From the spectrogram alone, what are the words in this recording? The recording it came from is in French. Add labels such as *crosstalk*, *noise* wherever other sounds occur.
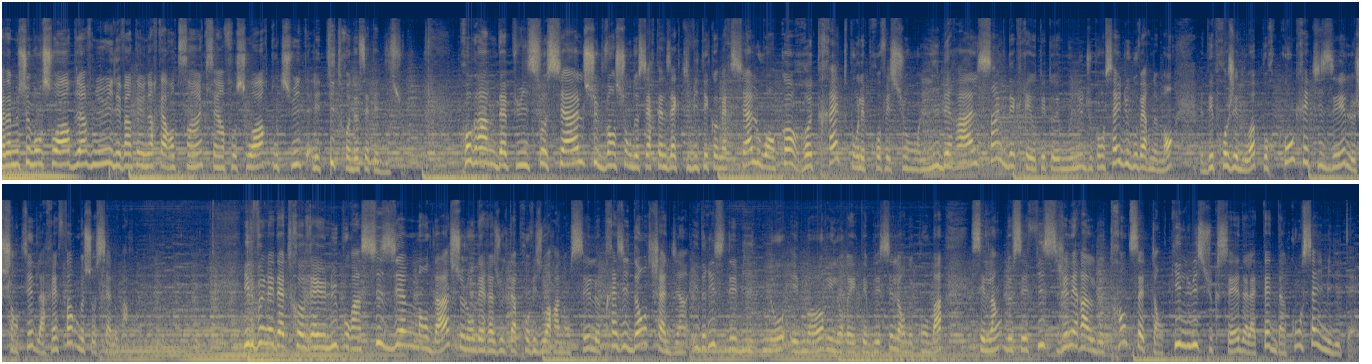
Madame, Monsieur, bonsoir, bienvenue. Il est 21h45, c'est Info Soir. Tout de suite, les titres de cette édition. Programme d'appui social, subvention de certaines activités commerciales ou encore retraite pour les professions libérales. Cinq décrets été menus du Conseil du gouvernement, des projets de loi pour concrétiser le chantier de la réforme sociale au Maroc. Il venait d'être réélu pour un sixième mandat. Selon des résultats provisoires annoncés, le président tchadien Idriss Déby Itno est mort. Il aurait été blessé lors de combats. C'est l'un de ses fils, général de 37 ans, qui lui succède à la tête d'un conseil militaire.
